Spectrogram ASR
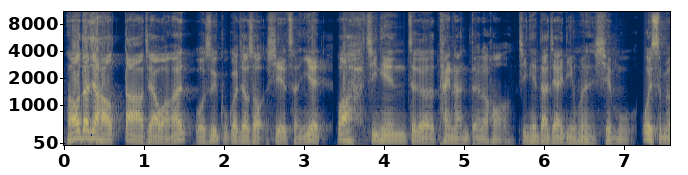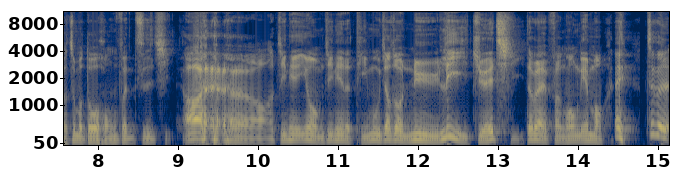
好，大家好，大家晚安，我是古怪教授谢承彦。哇，今天这个太难得了哈！今天大家一定会很羡慕，为什么有这么多红粉知己啊？哦，今天因为我们今天的题目叫做“女力崛起”，对不对？粉红联盟，哎。这个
